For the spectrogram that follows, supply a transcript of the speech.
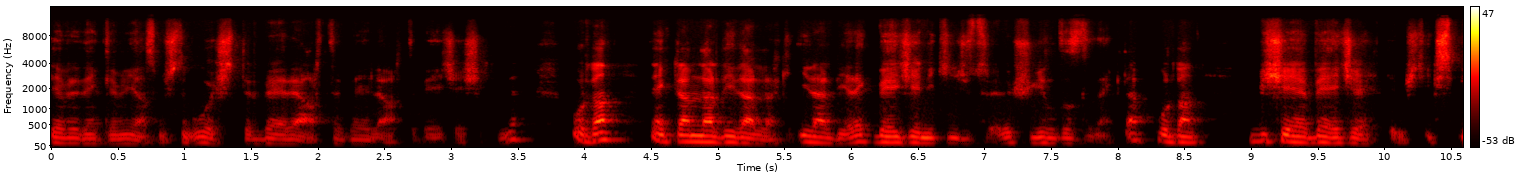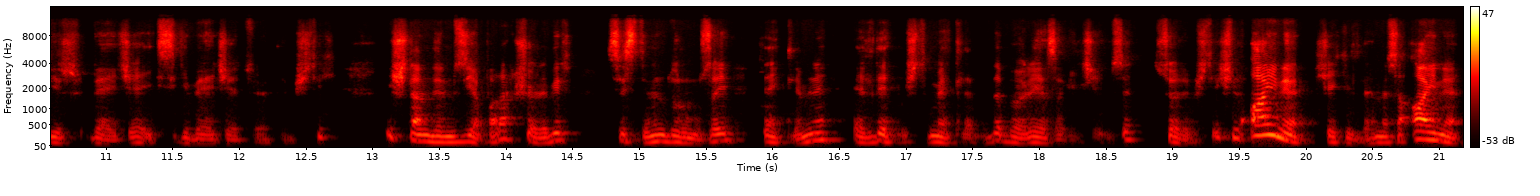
devre denklemini yazmıştım. U eşittir VR artı BL artı BC şeklinde. Buradan denklemlerde ilerler, ilerleyerek BC'nin ikinci türevi şu yıldızlı denklem. Buradan bir şeye BC demiştik. X1 BC, X2 BC türevi demiştik. İşlemlerimizi yaparak şöyle bir sistemin durum uzayı denklemini elde etmiştik. MATLAB'de de böyle yazabileceğimizi söylemiştik. Şimdi aynı şekilde mesela aynı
